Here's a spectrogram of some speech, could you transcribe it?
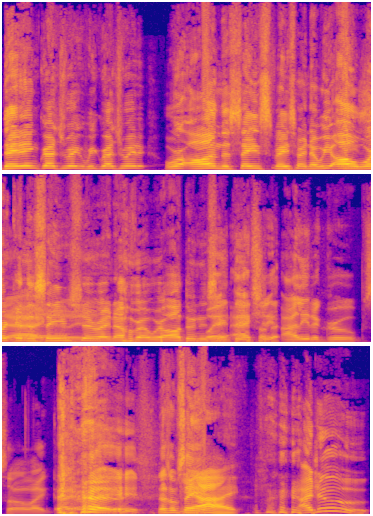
They didn't graduate. We graduated. We're all in the same space right now. We all work in the same shit right now, bro. We're all doing the Wait, same thing. actually, so that- I lead a group, so like, I, that's what I'm saying. yeah. I, I do.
